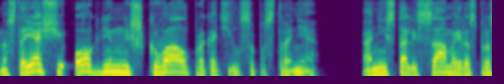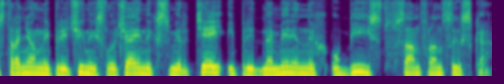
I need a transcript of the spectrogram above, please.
Настоящий огненный шквал прокатился по стране. Они стали самой распространенной причиной случайных смертей и преднамеренных убийств в Сан-Франциско.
